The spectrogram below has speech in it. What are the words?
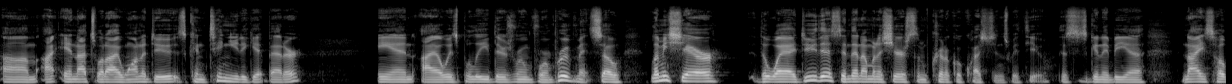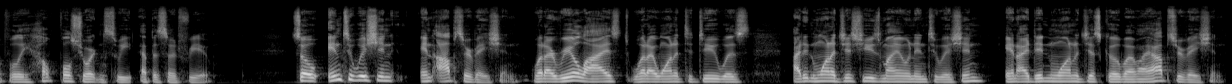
um, I, and that's what I want to do is continue to get better. And I always believe there's room for improvement. So let me share the way I do this, and then I'm going to share some critical questions with you. This is going to be a nice, hopefully helpful, short and sweet episode for you. So, intuition and observation. What I realized, what I wanted to do was I didn't want to just use my own intuition and I didn't want to just go by my observation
